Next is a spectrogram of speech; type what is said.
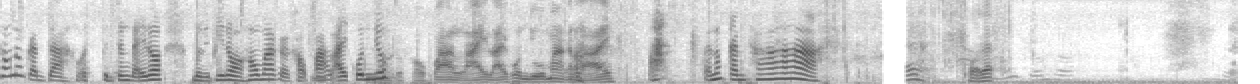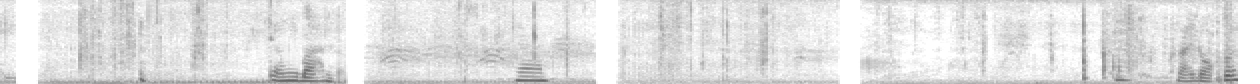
ช่องน้ำกันจ้าว่าเป็นจังไดเนาะมื่อนี้พี่น้องเข้ามากับเขาปลาหลายคนอยู่เขาปลาหลายหลายคนอยู่มากกันหลาย ไปไปน้ำกันค่ะพอแล้ว ยังมีบาน งามหลายดอกด้วย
